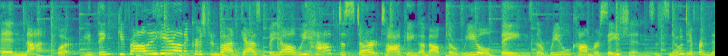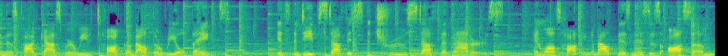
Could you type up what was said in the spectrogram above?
And not what you think you'd probably hear on a Christian podcast, but y'all, we have to start talking about the real things, the real conversations. It's no different than this podcast where we talk about the real things. It's the deep stuff, it's the true stuff that matters. And while talking about business is awesome,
